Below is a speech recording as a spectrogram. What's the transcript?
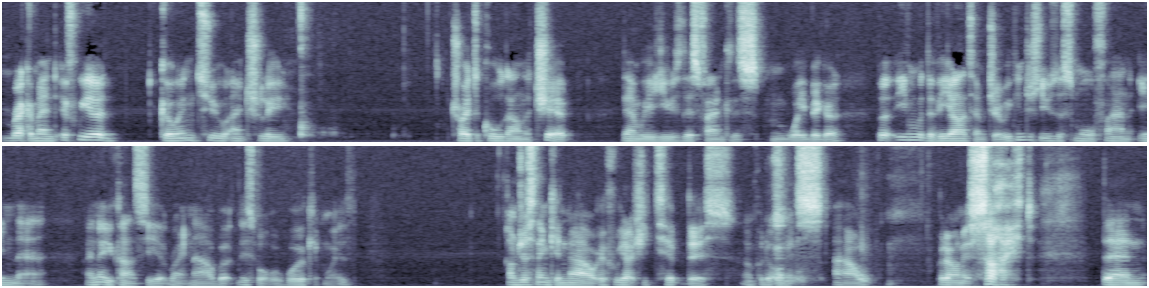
recommend if we are going to actually try to cool down the chip, then we use this fan because it's way bigger. But even with the VR temperature, we can just use a small fan in there. I know you can't see it right now, but this is what we're working with. I'm just thinking now, if we actually tip this and put it on its out, put it on its side, then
